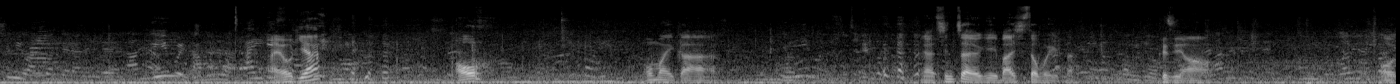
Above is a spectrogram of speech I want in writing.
열심히 갈 건데라는데 이입을 다 몰라. 아 이게 아 여기야? 어우 오 마이 갓. 야 진짜 여기 맛있어 보인다. 그지? 어. 어.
